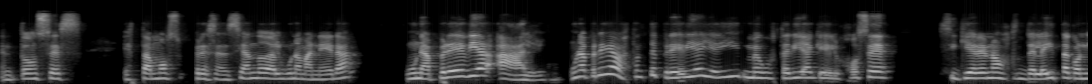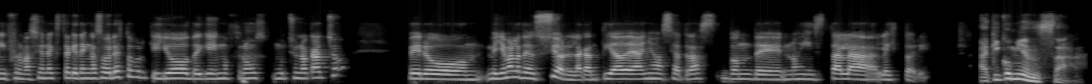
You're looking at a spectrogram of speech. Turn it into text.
Entonces, estamos presenciando de alguna manera una previa a algo, una previa bastante previa y ahí me gustaría que el José, si quiere, nos deleita con información extra que tenga sobre esto, porque yo de Game of Thrones mucho no cacho, pero me llama la atención la cantidad de años hacia atrás donde nos instala la historia. Aquí comienza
